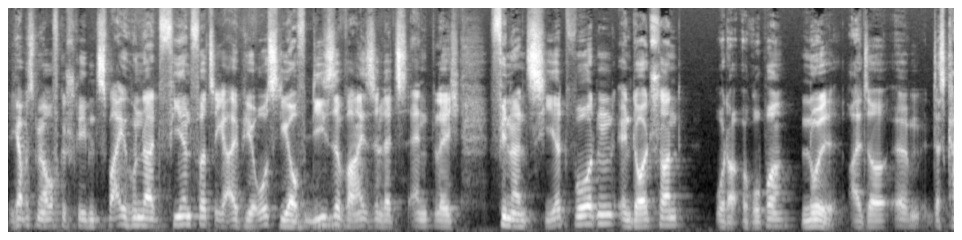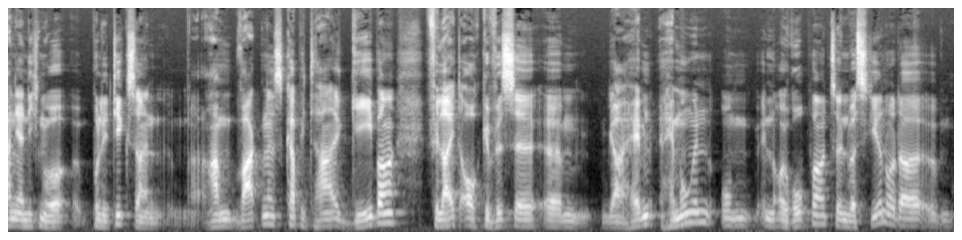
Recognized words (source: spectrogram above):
ich habe es mir aufgeschrieben, 244 IPOs, die auf diese Weise letztendlich finanziert wurden. In Deutschland oder Europa null. Also ähm, das kann ja nicht nur Politik sein. Haben Wagniskapitalgeber vielleicht auch gewisse ähm, ja, Hemmungen, um in Europa zu investieren oder? Ähm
